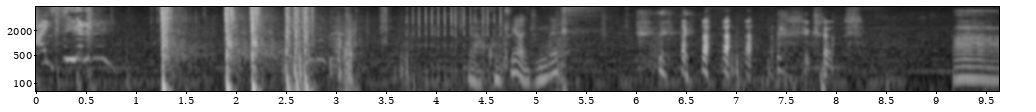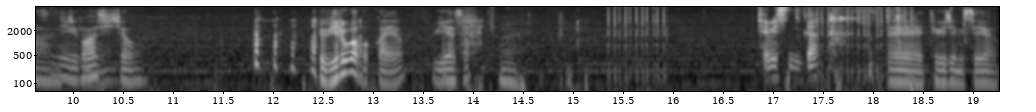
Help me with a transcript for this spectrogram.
I see enemy! 야 곤충이 안 죽네? 아, 스님 이거 하시죠. 그 위로 가볼까요? 위에서? 재밌습니까? 네, 되게 재밌어요.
